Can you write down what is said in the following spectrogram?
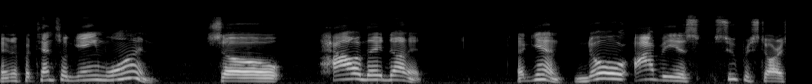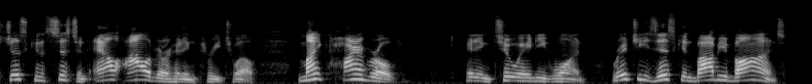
in a potential game one. So, how have they done it? Again, no obvious superstars, just consistent. Al Oliver hitting 312. Mike Hargrove hitting 281. Richie Zisk and Bobby Bonds,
